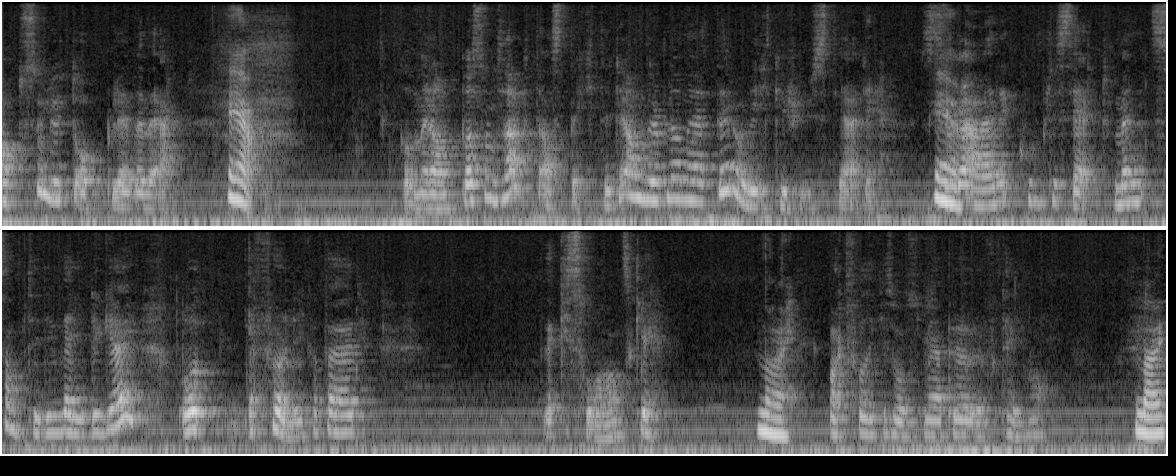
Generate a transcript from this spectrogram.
absolutt oppleve det. Ja. Kommer an på, som sagt, aspekter til andre planeter og hvilke hus de er i. Så Ja. det er komplisert, men samtidig veldig gøy. Og jeg føler ikke at det er Det er ikke så vanskelig. Nei. I hvert fall ikke sånn som jeg prøver å fortelle nå. Nei.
